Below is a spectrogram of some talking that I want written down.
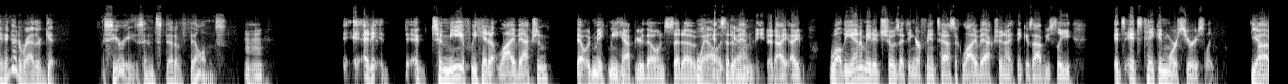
I think I'd rather get series instead of films. Mm-hmm. and it, it- to me, if we hit it live action, that would make me happier though, instead of Well, instead of animated. I, I while the animated shows I think are fantastic, live action I think is obviously it's it's taken more seriously. Yeah, Uh,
